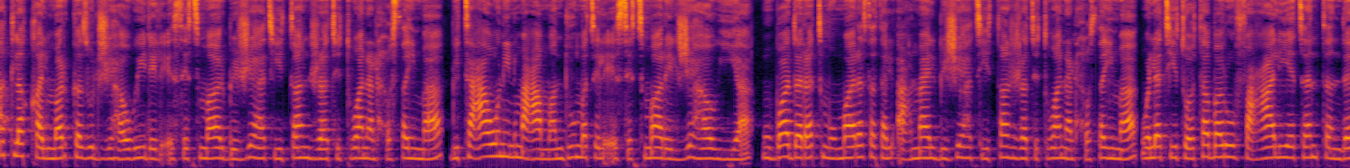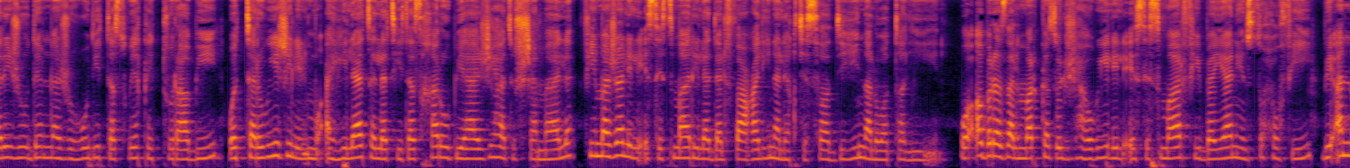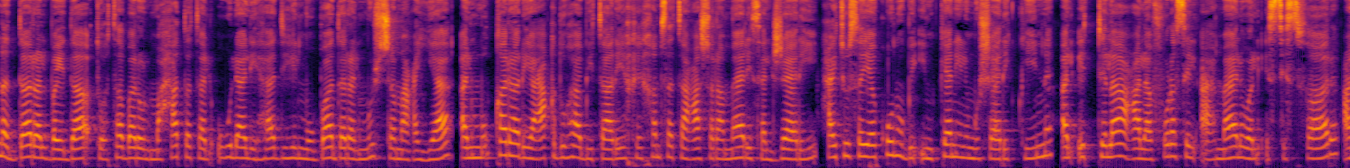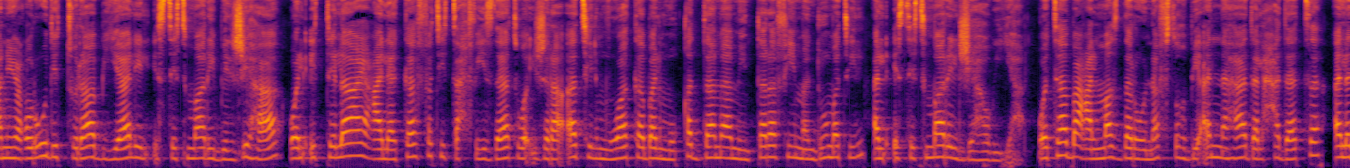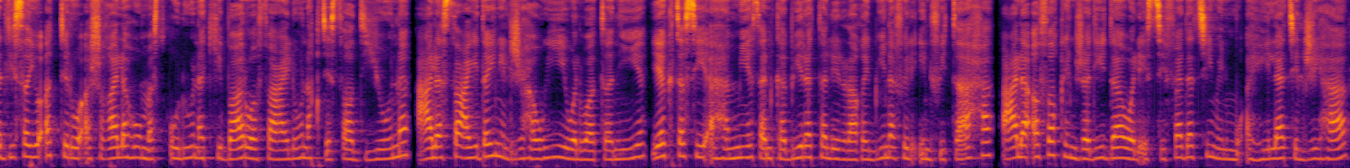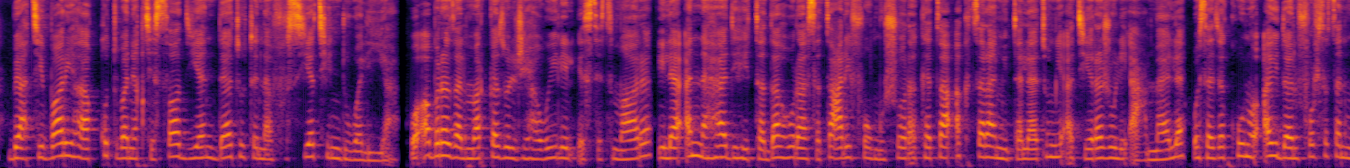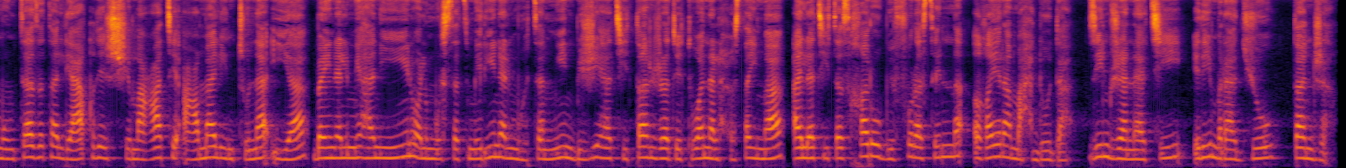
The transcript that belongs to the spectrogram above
أطلق المركز الجهوي للاستثمار بجهة طنجة تطوان الحصيمة بتعاون مع منظومة الاستثمار الجهوية مبادرة ممارسة الأعمال بجهة طنجة تطوان الحصيمة والتي تعتبر فعالية تندرج ضمن جهود التسويق الترابي والترويج للمؤهلات التي تزخر بها جهة الشمال في مجال الاستثمار لدى الفاعلين الاقتصاديين الوطنيين. وأبرز المركز الجهوي للاستثمار في بيان صحفي بأن الدار البيضاء تعتبر المحطة الأولى لهذه المبادرة المجتمعية المقرر عقدها بتاريخ 15 مارس الجاري حيث سيكون بإمكان المشاركين الاطلاع على فرص الأعمال والاستفسار عن العروض الترابية للاستثمار بالجهة والاطلاع على كافة التحفيزات وإجراءات المواكبة المقدمة من طرف منظومة الاستثمار الجهوية. وتابع المصدر نفسه بأن هذا الحدث الذي سيؤثر أشغاله مسؤولون كبار وفاعلون اقتصاديون على الصعيدين الجهوي والوطني يكتسي أهمية كبيرة للراغبين في الانفتاح على آفاق جديدة والاستفادة من مؤهلات الجهة باعتبارها قطبا اقتصاديا ذات تنافسية دولية. وأبرز المركز الجهوي للاستثمار إلى أن هذه التظاهرة ستعرف مشاركة أكثر من 300 رجل أعمال وستكون أيضا فرصة ممتازة لعقد اجتماعات أعمال ثنائية بين المهنيين والمستثمرين المهتمين بجهة طنجة تطوان الحصيمة التي تزخر بفرص غير محدودة. زين جناتي ريم راديو طنجة.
